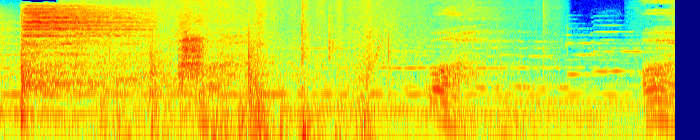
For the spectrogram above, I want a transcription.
Oh.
